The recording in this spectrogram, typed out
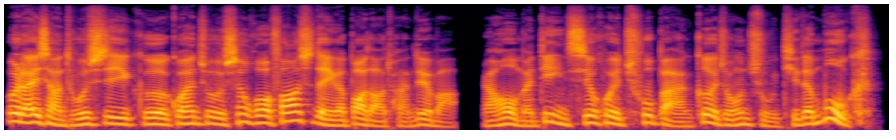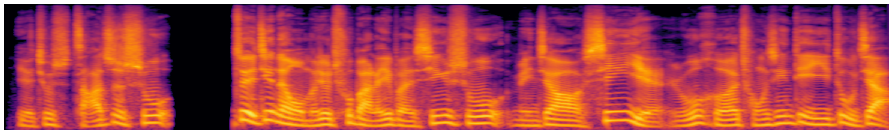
未来预想图是一个关注生活方式的一个报道团队嘛，然后我们定期会出版各种主题的 MOOC，也就是杂志书。最近呢，我们就出版了一本新书，名叫《星野如何重新定义度假》。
